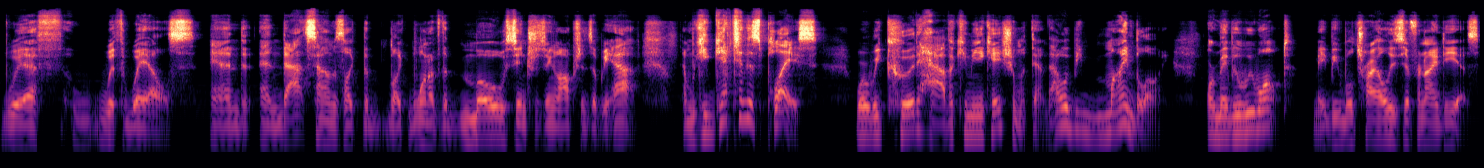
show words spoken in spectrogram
with with whales. And and that sounds like the like one of the most interesting options that we have. And we could get to this place where we could have a communication with them. That would be mind-blowing. Or maybe we won't. Maybe we'll try all these different ideas.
